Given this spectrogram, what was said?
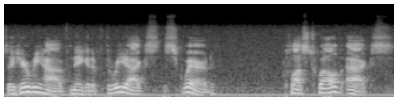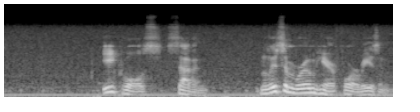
So here we have negative 3x squared plus 12x equals 7. I'm going to leave some room here for a reason.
